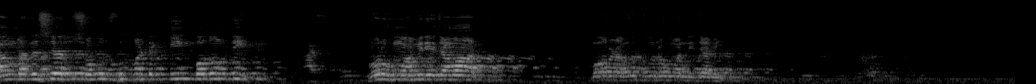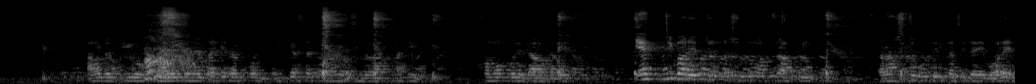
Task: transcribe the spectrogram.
বাংলাদেশের সবুজ ভূখণ্ডে কিংবদন্তি মরহুম আমিরে জামাত। রহমান আমাদের প্রিয় নেতাকে যখন জিজ্ঞাসা করা হয়েছিল আপনাকে ক্ষমা করে দেওয়া হবে জন্য শুধুমাত্র আপনি রাষ্ট্রপতির কাছে যাই বলেন,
